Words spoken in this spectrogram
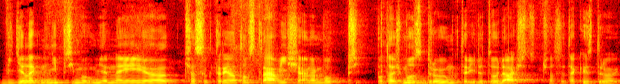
výdělek není přímo uměrný eh, času, který na tom strávíš, anebo potažmo zdrojům, který do toho dáš, čas je taky zdroj,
